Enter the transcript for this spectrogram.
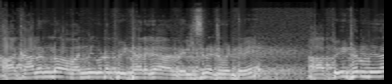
ఆ కాలంలో అవన్నీ కూడా పీఠాలుగా వెలిసినటువంటివే. ఆ పీఠం మీద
